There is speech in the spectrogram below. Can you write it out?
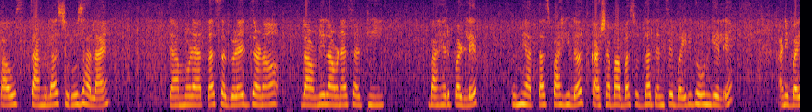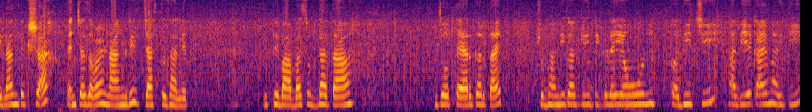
पाऊस चांगला सुरू झाला आहे त्यामुळे आता सगळेच जण लावणी लावण्यासाठी बाहेर पडलेत. तुम्ही आत्ताच पाहिलं काशाबाबासुद्धा त्यांचे बैल घेऊन गेले आणि बैलांपेक्षा त्यांच्याजवळ नांगरीच जास्त झालेत. इथे बाबासुद्धा आता जो तयार करतायत. शुभांगी काकी तिकडे येऊन कधीची आली आहे काय माहिती?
